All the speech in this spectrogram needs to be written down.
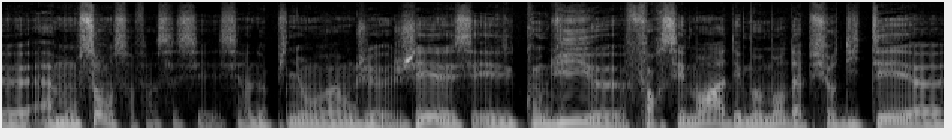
euh, à mon sens, enfin ça c'est c'est une opinion vraiment que je- j'ai, conduit euh, forcément à des moments d'absurdité. euh,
